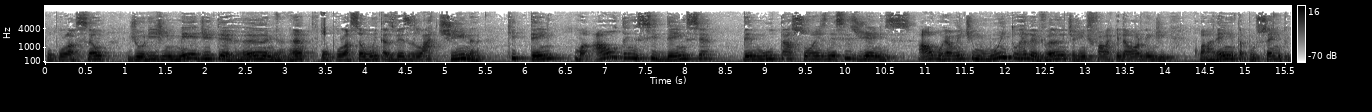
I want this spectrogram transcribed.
população de origem mediterrânea, né? população muitas vezes latina, que tem uma alta incidência de mutações nesses genes. Algo realmente muito relevante, a gente fala aqui da ordem de 40%,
